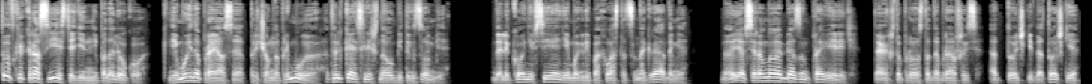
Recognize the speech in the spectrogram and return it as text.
Тут как раз есть один неподалеку. К нему и направился, причем напрямую, отвлекаясь лишь на убитых зомби. Далеко не все они могли похвастаться наградами, но я все равно обязан проверить. Так что просто добравшись от точки до точки,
